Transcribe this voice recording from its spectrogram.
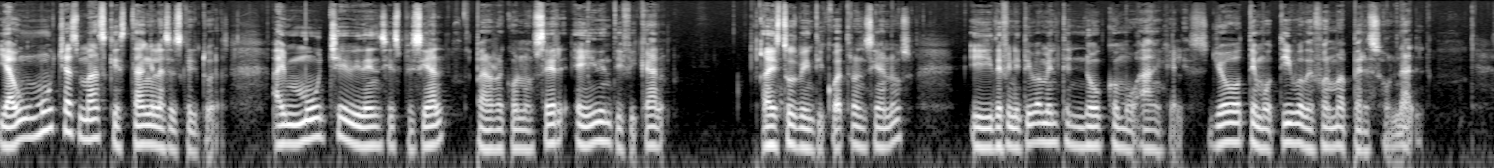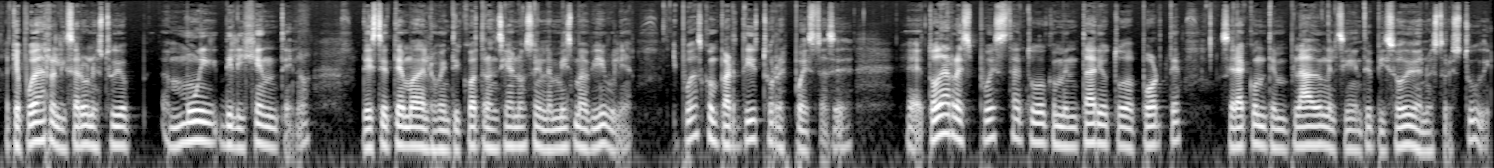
y aún muchas más que están en las Escrituras. Hay mucha evidencia especial para reconocer e identificar a estos 24 ancianos y definitivamente no como ángeles. Yo te motivo de forma personal a que puedas realizar un estudio muy diligente ¿no? De este tema de los 24 ancianos en la misma Biblia y puedas compartir tus respuestas. Eh, eh, toda respuesta, todo comentario, todo aporte será contemplado en el siguiente episodio de nuestro estudio.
